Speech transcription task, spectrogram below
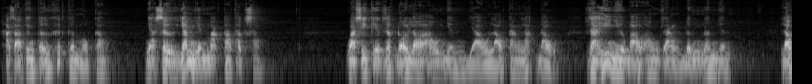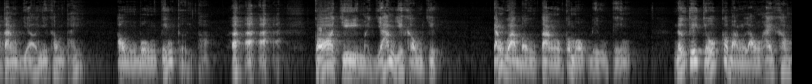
Hà xạ tiên tử khích kênh một câu. Nhà sư dám nhìn mặt ta thật sao? Hoa sĩ Kiệt rất đổi lo âu nhìn vào lão Tăng lắc đầu. Ra ý như bảo ông rằng đừng nên nhìn. Lão Tăng giờ như không thấy. Ông buồn tiếng cười to. có chi mà dám với không chứ? Chẳng qua bần tăng có một điều kiện. Nữ thí chủ có bằng lòng hay không?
